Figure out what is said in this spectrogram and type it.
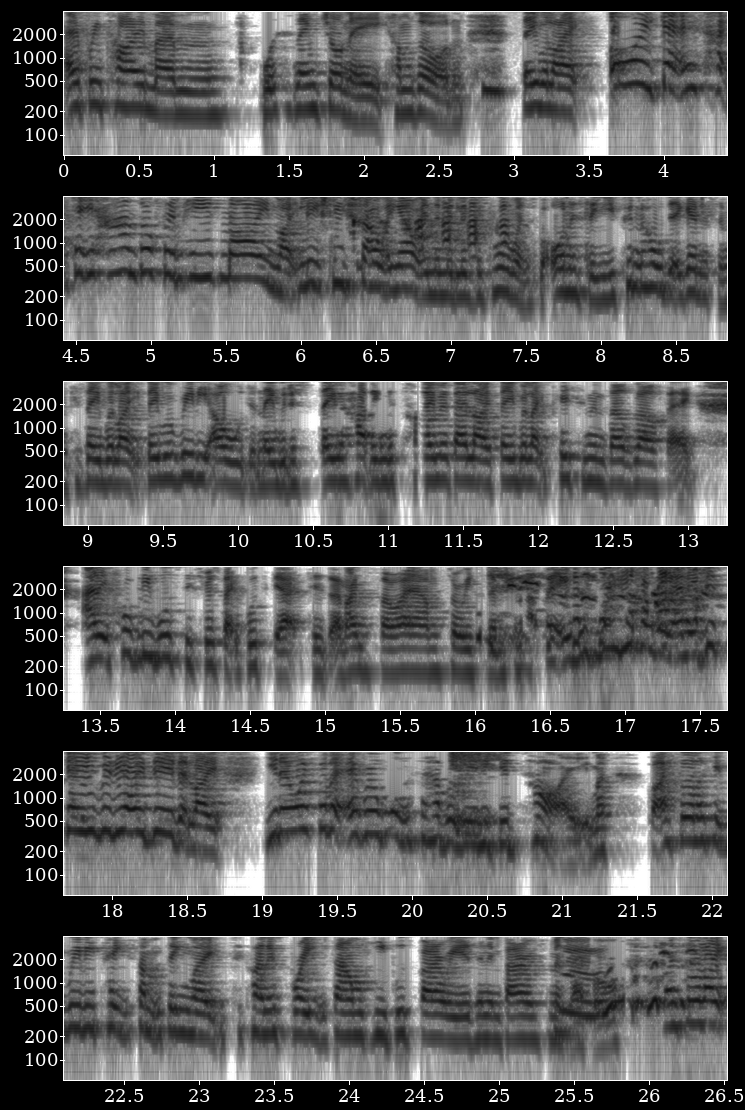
every time um what's his name Johnny comes on, they were like, "Oh, get his get your hands off him, he's mine!" Like literally shouting out in the middle of the performance. But honestly, you couldn't hold it against them because they were like they were really old and they were just they were having the time of their life. They were like pissing themselves laughing, and it probably was disrespectful to the actors. And I'm so I am sorry to them for that, but it was really funny, and it just gave me the idea that like you know I feel like everyone wants to have a really good time, but I feel like it really takes something like to kind of break down people's barriers and embarrassment mm. level. I feel like,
